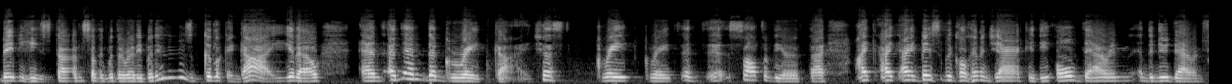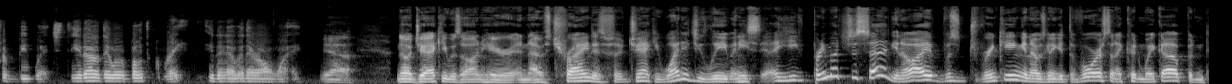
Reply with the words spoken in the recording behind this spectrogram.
maybe he's done something with it already. But he's a good-looking guy, you know, and and then the great guy, just great, great, uh, uh, salt of the earth guy. I, I, I basically call him and Jackie the old Darren and the new Darren from Bewitched. You know, they were both great, you know, in their own way. Yeah. No, Jackie was on here, and I was trying to say, Jackie, why did you leave? And he he pretty much just said, you know, I was drinking and I was going to get divorced, and I couldn't wake up, and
